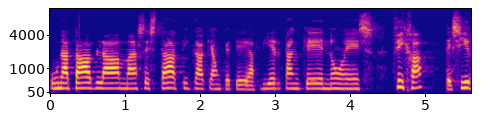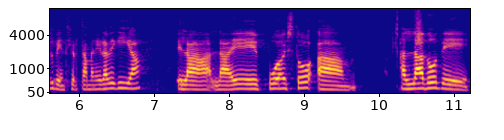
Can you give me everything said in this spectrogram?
una tabla más estática, que aunque te adviertan que no es fija, te sirve en cierta manera de guía, eh, la, he puesto al lado de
